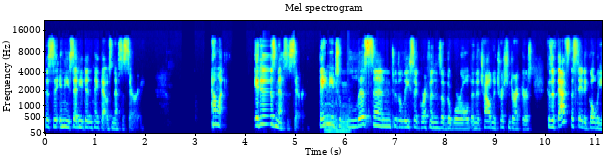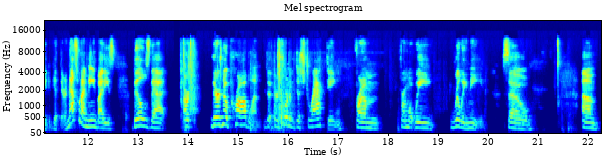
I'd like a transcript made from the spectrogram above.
And he said he didn't think that was necessary. I'm like, it is necessary. They need to Mhm. listen to the Lisa Griffins of the world and the child nutrition directors, because if that's the stated goal, we need to get there. And that's what I mean by these bills that are there's no problem. That they're sort of distracting from from what we really need. So, um,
